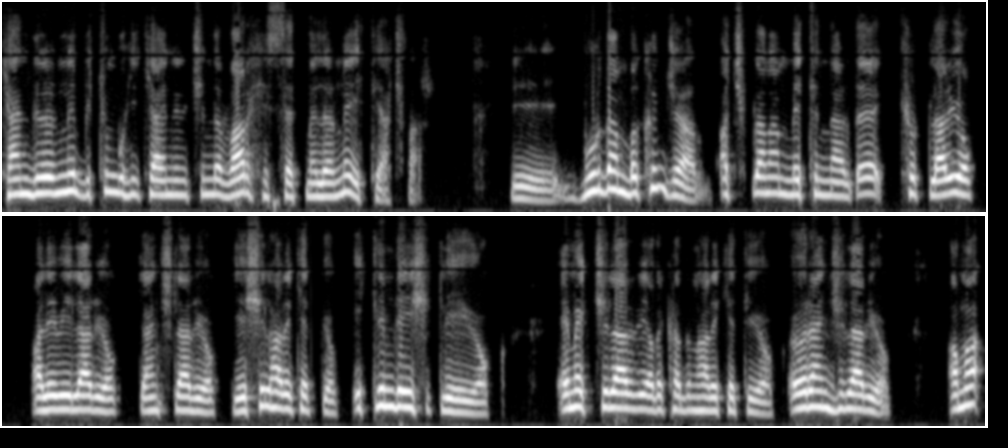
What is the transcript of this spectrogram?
kendilerini bütün bu hikayenin içinde var hissetmelerine ihtiyaç var. Ee, buradan bakınca açıklanan metinlerde Kürtler yok, Aleviler yok, gençler yok, yeşil hareket yok, iklim değişikliği yok, emekçiler ya da kadın hareketi yok, öğrenciler yok. Ama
